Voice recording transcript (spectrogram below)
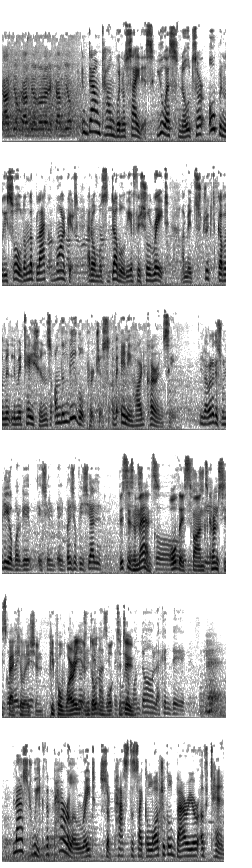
Cambio, cambio, dólares, cambio. In downtown Buenos Aires, US notes are openly sold on the black market at almost double the official rate, amid strict government limitations on the legal purchase of any hard currency. Y la verdad que es un lío porque eh, es el, el precio oficial This is a mess. All this funds currency speculation. People worry and don't know what to do. Last week, the parallel rate surpassed the psychological barrier of 10.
